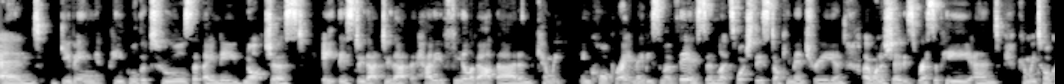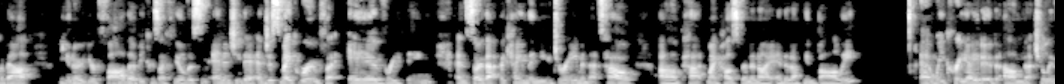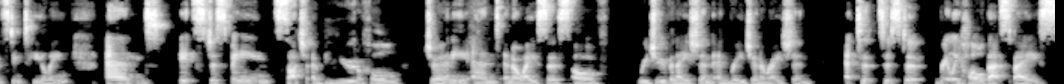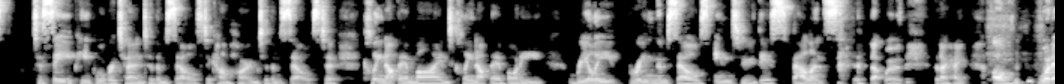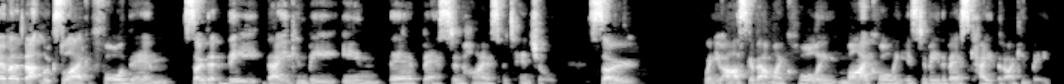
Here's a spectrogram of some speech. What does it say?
and giving people the tools that they need, not just eat this, do that, do that. But how do you feel about that? And can we incorporate maybe some of this? And let's watch this documentary. And I want to share this recipe. And can we talk about, you know, your father? Because I feel there's some energy there and just make room for everything. And so that became the new dream. And that's how um, Pat, my husband, and I ended up in Bali. And we created um, Natural Instinct Healing. And it's just been such a beautiful journey and an oasis of rejuvenation and regeneration eh, to just to really hold that space to see people return to themselves to come home to themselves to clean up their mind clean up their body really bring themselves into this balance that word that i hate of whatever that looks like for them so that the they can be in their best and highest potential so when you ask about my calling, my calling is to be the best Kate that I can be.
